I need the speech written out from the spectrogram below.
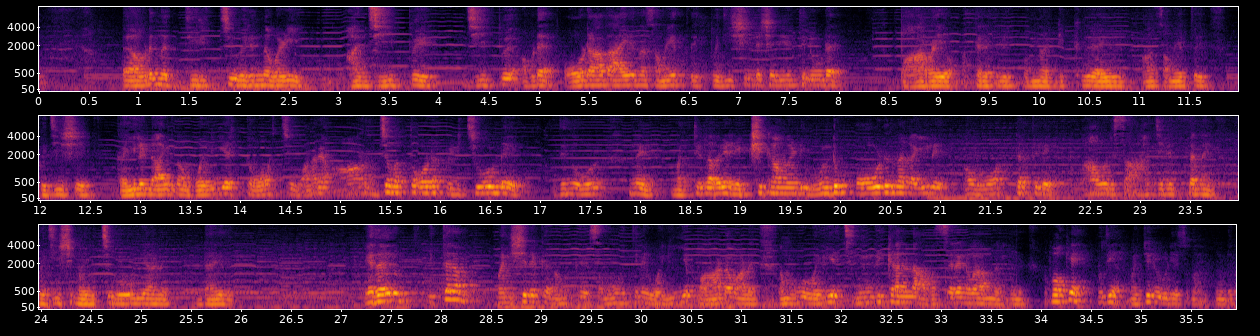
അവിടുന്ന് തിരിച്ചു വരുന്ന വഴി ആ ജീപ്പ് ജീപ്പ് അവിടെ ഓടാതായിരുന്ന സമയത്ത് പ്രജീഷിന്റെ ശരീരത്തിലൂടെ പാറയോ അത്തരത്തിൽ ഒന്ന് അടിക്കുകയായിരുന്നു. ആ സമയത്ത് പ്രജീഷ് കയ്യിലുണ്ടായിരുന്ന വലിയ ടോർച്ച് വളരെ ആർജവത്തോടെ പിടിച്ചുകൊണ്ട് അതിന് ഓടുന്ന മറ്റുള്ളവരെ രക്ഷിക്കാൻ വേണ്ടി വീണ്ടും ഓടുന്ന കയ്യിൽ ആ ഓട്ടത്തിൽ ആ ഒരു സാഹചര്യത്തിൽ തന്നെ പ്രജീഷ് മരിച്ചു പോവുകയാണ് ഉണ്ടായത്. ഏതായാലും ഇത്തരം മനുഷ്യരൊക്കെ നമുക്ക് സമൂഹത്തിന് വലിയ പാഠമാണ്. നമുക്ക് വലിയ ചിന്തിക്കാനുള്ള അവസരങ്ങളാണ് നൽകുന്നത്. അപ്പോൾ ഓക്കെ പുതിയ മറ്റൊരു വീഡിയോസ് കാണാം.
